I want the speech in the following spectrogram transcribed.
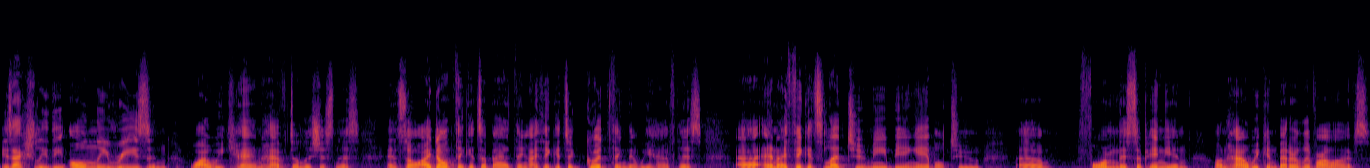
is actually the only reason why we can have deliciousness. And so I don't think it's a bad thing. I think it's a good thing that we have this. Uh, and I think it's led to me being able to uh, form this opinion on how we can better live our lives.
